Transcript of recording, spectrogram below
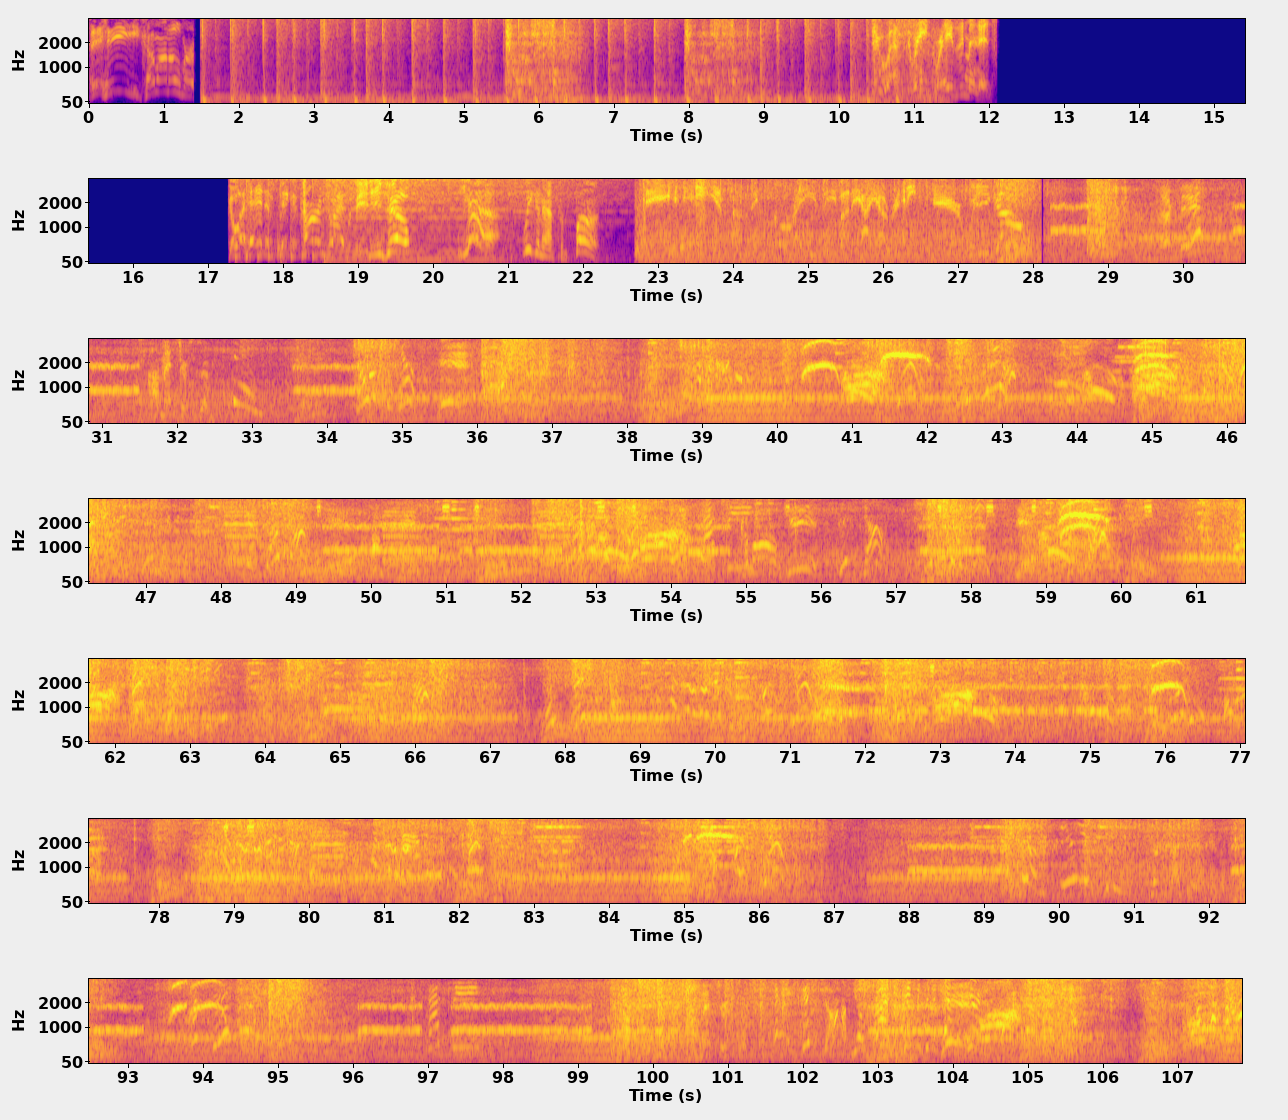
Hey, hey, come on over. You have three crazy minutes. Go ahead and pick a car and driver. BD Joe! Yeah, we can have some fun. Hey, hey, it's time to make some crazy money. Are you ready? Here we go! Good job. You're right. Take me to the cafeteria. Yeah.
